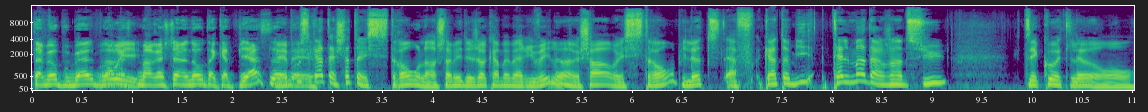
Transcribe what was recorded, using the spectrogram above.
t'as mis aux poubelles pour m'en racheter un autre à 4 piastres. Mais, mais... quand t'achètes un citron, là, ça m'est déjà quand même arrivé, là, un char, un citron, puis là, tu, quand t'as mis tellement d'argent dessus, écoute, là, on,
